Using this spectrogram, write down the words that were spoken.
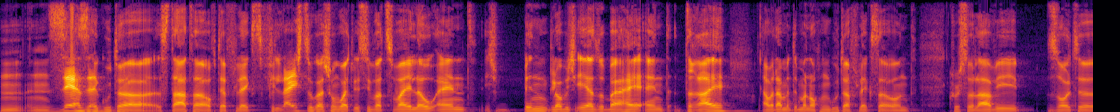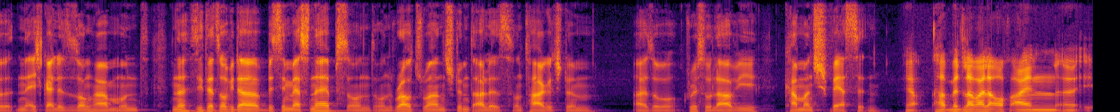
Ein, ein, sehr, sehr guter Starter auf der Flex. Vielleicht sogar schon Wide Receiver 2 Low End. Ich bin, glaube ich, eher so bei High End 3, aber damit immer noch ein guter Flexer und Chris Olavi sollte eine echt geile Saison haben und ne, sieht jetzt auch wieder ein bisschen mehr Snaps und, und Route Runs, stimmt alles und Target stimmen. Also Chris Olavi kann man schwer sitten. Ja, hat mittlerweile auch einen äh,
